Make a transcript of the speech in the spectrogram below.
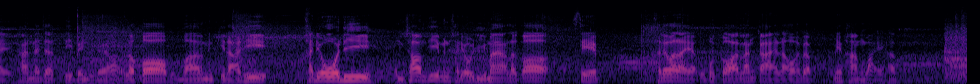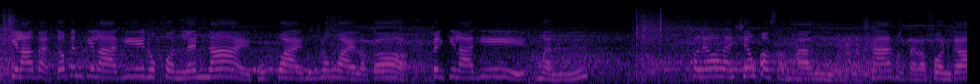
ลาย ๆ ท่านน่าจะตีเป็นอยู่แล้ว แล้วก็ผมว่ามันเป็นกีฬาที่คาร์ดิโอดี ผมชอบที่มันคาร์ดิโอดีมาก แล้วก็เซฟเขาเรียกว่าอะไรอะอุปกรณ์ร่างกายเราให้แบบไม่พังไหวครับ แบดก็เป็นกีฬาที่ทุกคนเล่นได้ทุกวัยทุกช่วงวัยแล้วก็เป็นกีฬาที่เหมือนเขาเรียกว่าอะไรเชื่อมความสัมพันธ์ชาติของแต่ละคนก็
